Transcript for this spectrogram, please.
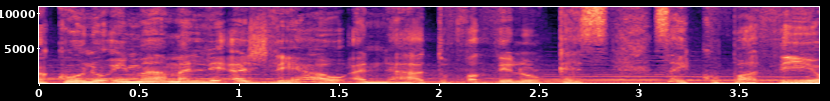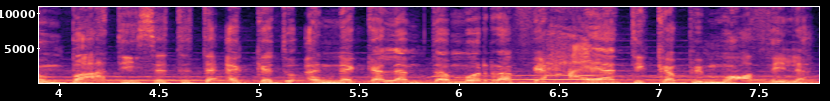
أكون إماما لأجلها أو أنها تفضل القس. سيكوباثي بعدي. ستتأكد أنك لم تمر في حياتك بمعضلة.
